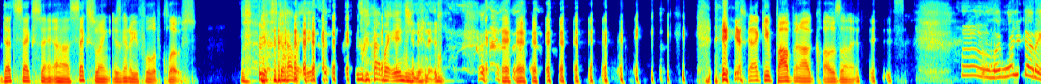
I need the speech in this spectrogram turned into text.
that sex, uh, sex swing is gonna be full of clothes. it's gonna have an it's gonna have an engine in it. it's gonna keep popping out clothes on it. Was like, why you got an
